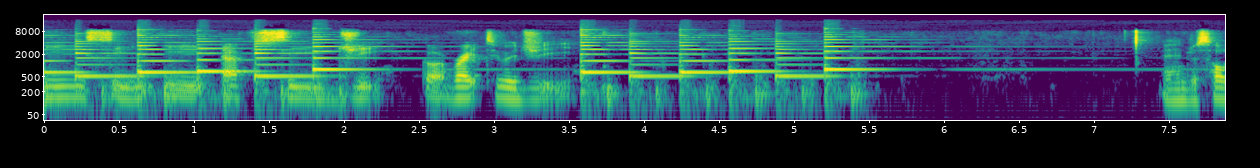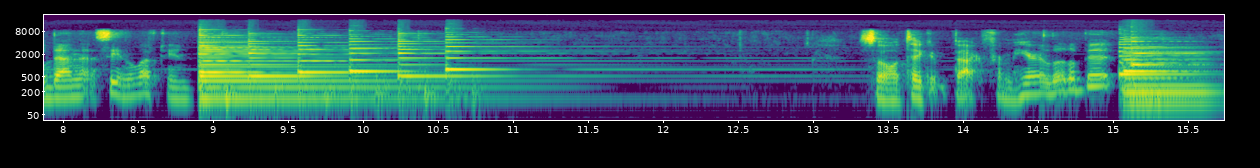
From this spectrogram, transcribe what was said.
E, C, E, F, C, G. Go right to a G. And just hold down that C in the left hand. So I'll take it back from here a little bit. And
